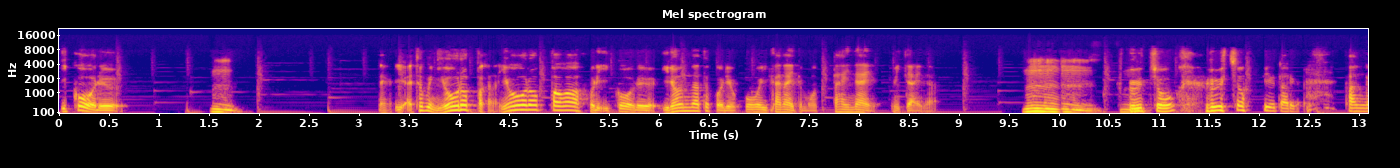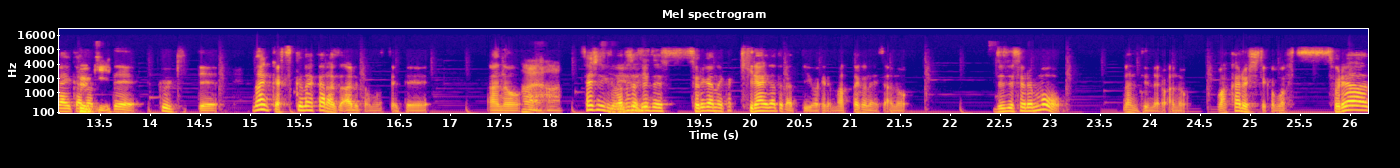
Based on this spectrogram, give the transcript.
イコール、うん。なんかいや特にヨーロッパかな。ヨーロッパワーホリイコール、いろんなとこ旅行行かないともったいないみたいなうん。風潮、風潮っていうとあれか考え方って、空気って、なんか少なからずあると思ってて、あの、はいは最初に私は全然それがなんか嫌いだとかっていうわけで全くないです。あの、全然それも、なんて言うんだろう、あの、わかるしというか、まあ、そりゃ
